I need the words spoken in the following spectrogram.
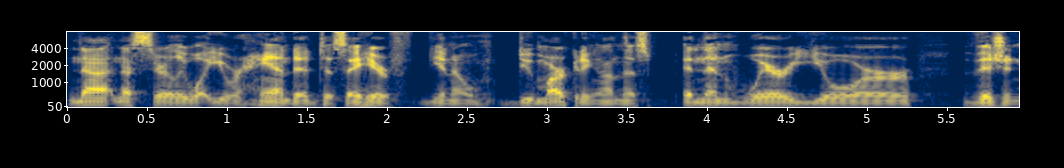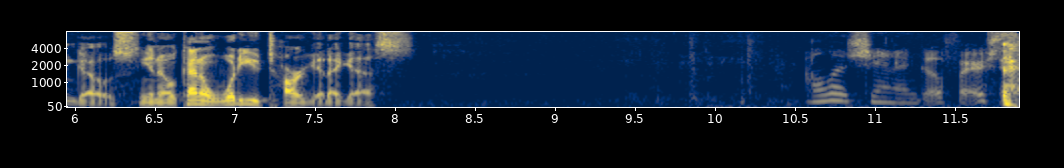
not necessarily what you were handed to say here, you know, do marketing on this, and then where your vision goes. You know, kind of what do you target? I guess. I'll let Shannon go first.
